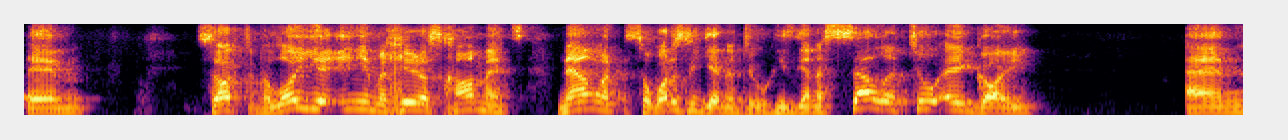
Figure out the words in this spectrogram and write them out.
Um, now, when, so what is he going to do? He's going to sell it to a guy, and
